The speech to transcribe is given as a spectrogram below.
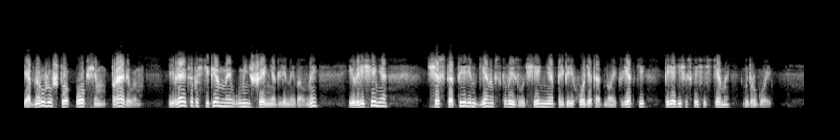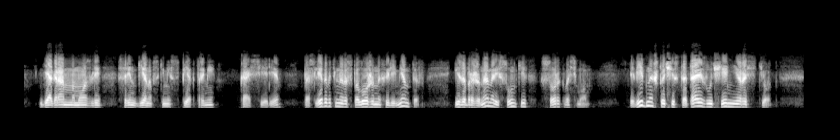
и обнаружил, что общим правилом является постепенное уменьшение длины волны и увеличение частоты рентгеновского излучения при переходе от одной клетки периодической системы к другой. Диаграмма Мозли с рентгеновскими спектрами К-серия последовательно расположенных элементов изображена на рисунке 48 Видно, что частота излучения растет,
